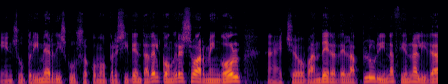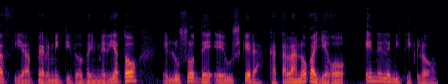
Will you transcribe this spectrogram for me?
En su primer discurso como presidenta del Congreso, Armengol ha hecho bandera de la plurinacionalidad y ha permitido de inmediato el uso de euskera, catalán o gallego en el hemiciclo.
